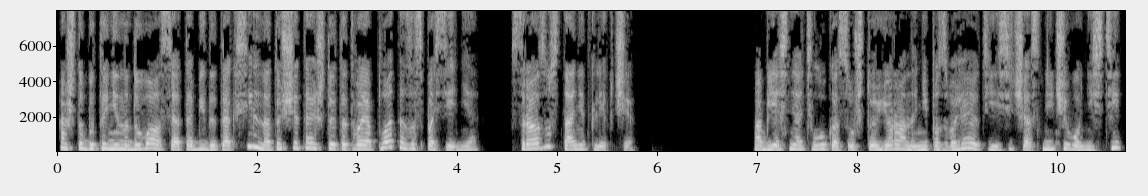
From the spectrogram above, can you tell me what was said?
А чтобы ты не надувался от обиды так сильно, то считай, что это твоя плата за спасение. Сразу станет легче». Объяснять Лукасу, что ее раны не позволяют ей сейчас ничего нести,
